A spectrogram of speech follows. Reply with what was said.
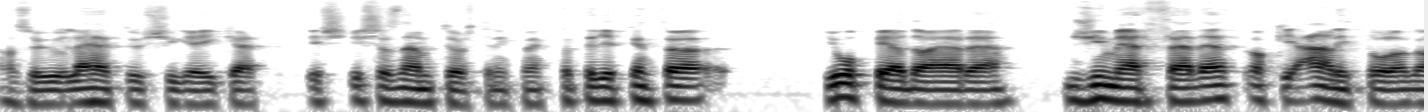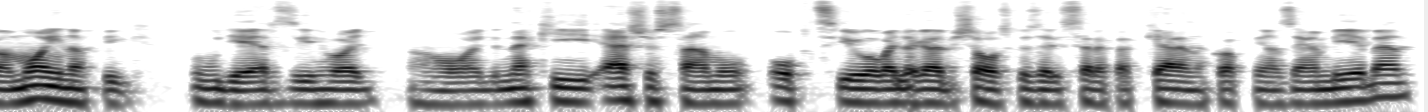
az ő lehetőségeiket, és, és ez nem történik meg. Tehát egyébként a jó példa erre Jimmer Fredet, aki állítólag a mai napig úgy érzi, hogy, hogy neki első számú opció, vagy legalábbis ahhoz közeli szerepet kellene kapni az NBA-ben,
